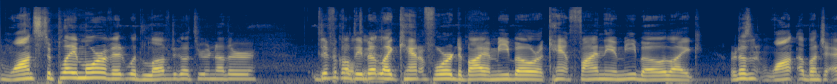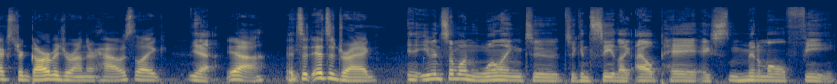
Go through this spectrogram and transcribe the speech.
wants to play more of it, would love to go through another difficulty, Difficulty, but yeah. like can't afford to buy amiibo or can't find the amiibo, like or doesn't want a bunch of extra garbage around their house. Like yeah. yeah, it's a it's a drag. Even someone willing to to concede like I'll pay a minimal fee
